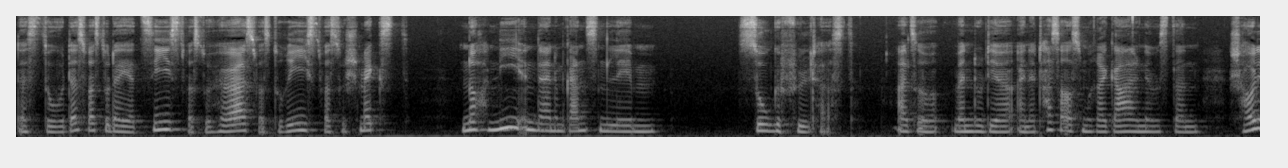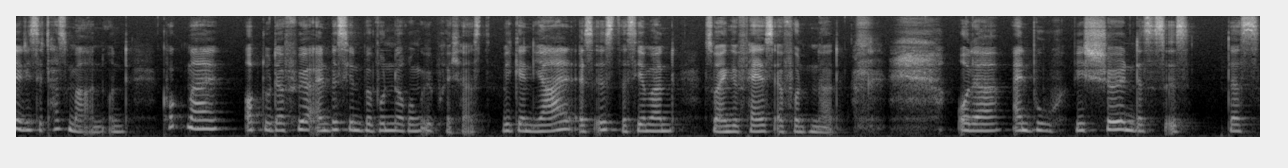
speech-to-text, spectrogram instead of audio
dass du das, was du da jetzt siehst, was du hörst, was du riechst, was du schmeckst, noch nie in deinem ganzen Leben so gefühlt hast. Also wenn du dir eine Tasse aus dem Regal nimmst, dann schau dir diese Tasse mal an und guck mal, ob du dafür ein bisschen Bewunderung übrig hast. Wie genial es ist, dass jemand so ein Gefäß erfunden hat. Oder ein Buch. Wie schön dass es ist, dass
